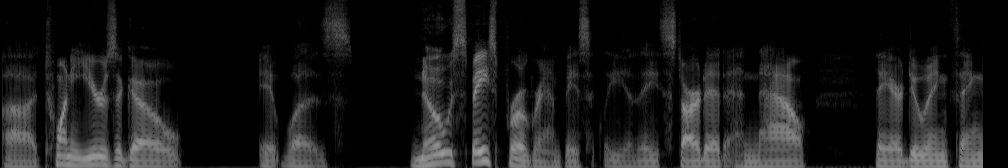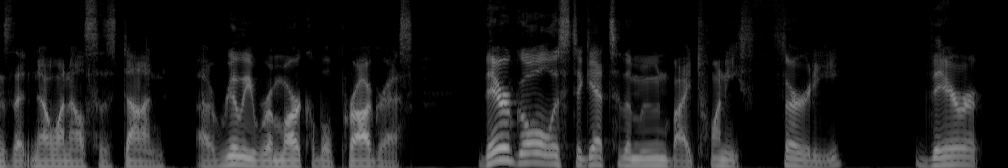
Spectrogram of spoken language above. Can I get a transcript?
Uh, 20 years ago, it was no space program, basically. They started, and now they are doing things that no one else has done. Really remarkable progress. Their goal is to get to the moon by 2030. Their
